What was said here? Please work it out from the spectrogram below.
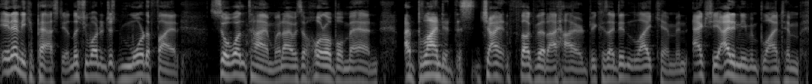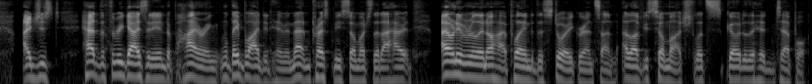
in any capacity, unless you want to just mortify it? So one time when I was a horrible man, I blinded this giant thug that I hired because I didn't like him. And actually, I didn't even blind him. I just had the three guys that I ended up hiring. Well, they blinded him, and that impressed me so much that I hired. I don't even really know how I play into this story, grandson. I love you so much. Let's go to the hidden temple.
